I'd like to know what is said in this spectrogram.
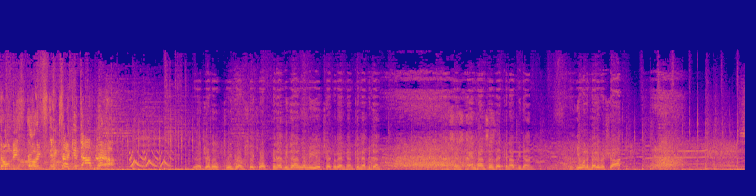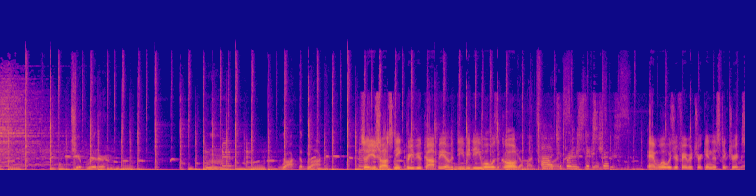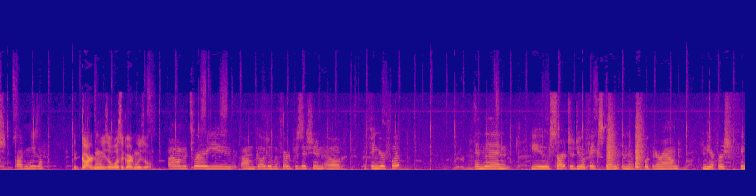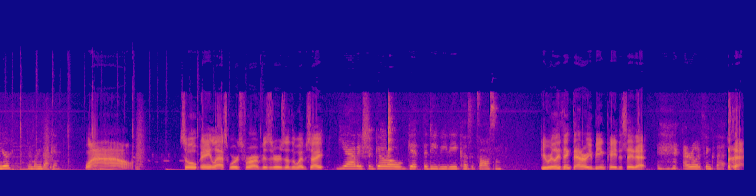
Donnie's throwing sticks! Uh, juggle three drumsticks. Well, can that be done? Let me uh, check with Anton. Can that be done? Anton says, no. Anton says that cannot be done. You want to bet him a shot? Chip Ritter. Hmm. Rock the block. So you saw a sneak preview copy of a DVD. What was it called? Got my true Uh, line Chip Ritter finish Sticks Tricks, And what was your favorite trick in the stick tricks? Garden Weasel. The garden weasel. What's a garden weasel? Um, it's where you um, go to the third position of the finger flip, and then you start to do a fake spin, and then flip it around into your first finger, and bring it back in. Wow. So, any last words for our visitors of the website? Yeah, they should go get the DVD because it's awesome. You really think that, or are you being paid to say that? I really think that.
